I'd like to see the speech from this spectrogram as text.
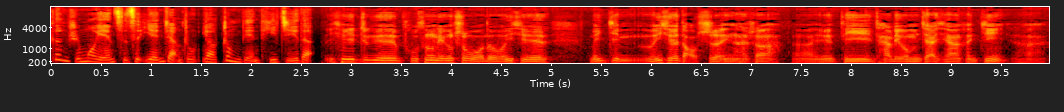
更是莫言此次演讲中要重点提及的。因为这个蒲松龄是我的文学没进文学导师，应该说啊，因为第一他离我们家乡很近，是吧？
